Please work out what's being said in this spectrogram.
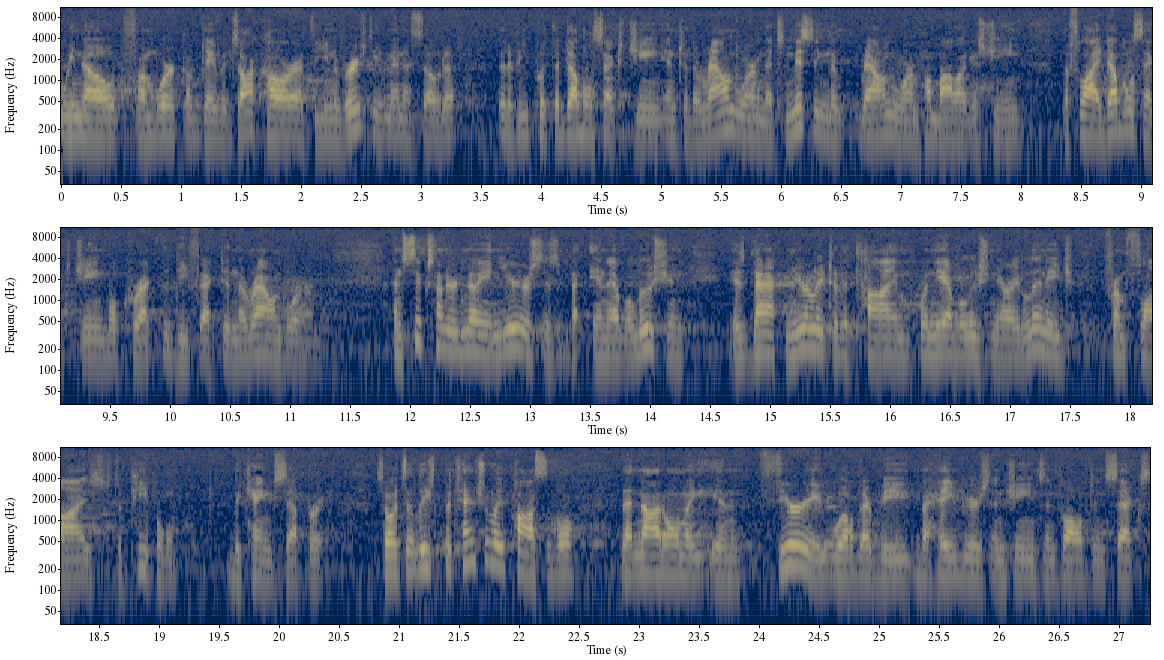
we know from work of David Zarkower at the University of Minnesota that if you put the double sex gene into the roundworm that's missing the roundworm homologous gene, the fly double sex gene will correct the defect in the roundworm. And 600 million years is, in evolution is back nearly to the time when the evolutionary lineage from flies to people became separate. So it's at least potentially possible that not only in theory will there be behaviors and genes involved in sex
